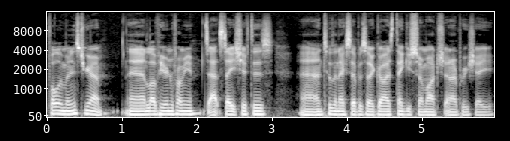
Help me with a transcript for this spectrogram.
follow me on Instagram. And I love hearing from you. It's at State Shifters. Uh, until the next episode, guys, thank you so much and I appreciate you.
